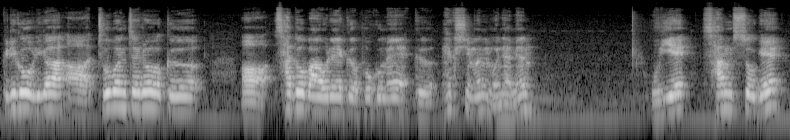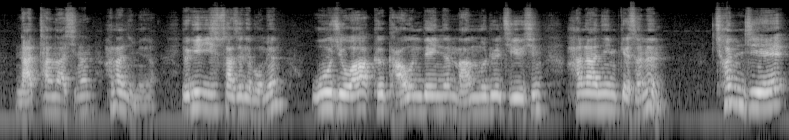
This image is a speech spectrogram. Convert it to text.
그리고 우리가 어, 두 번째로 그 어, 사도 바울의 그 복음의 그 핵심은 뭐냐면 우리의 삶 속에 나타나시는 하나님이에요. 여기 24절에 보면 우주와 그 가운데 있는 만물을 지으신 하나님께서는 천지의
